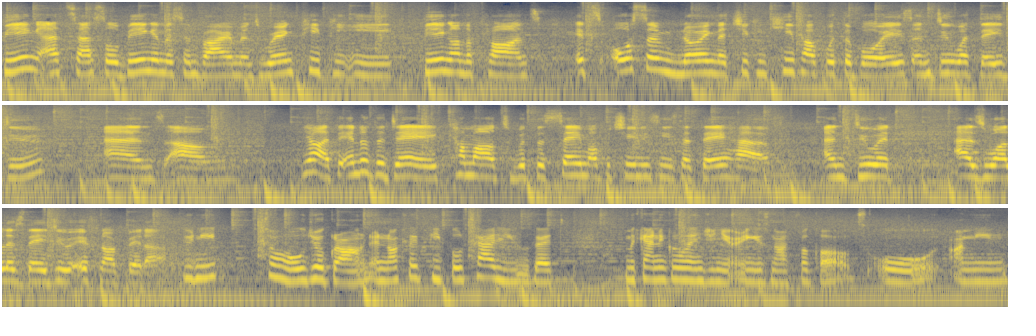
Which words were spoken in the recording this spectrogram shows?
Being at Sasol, being in this environment, wearing PPE, being on the plant, it's awesome knowing that you can keep up with the boys and do what they do and um, yeah, at the end of the day, come out with the same opportunities that they have and do it as well as they do, if not better. You need to hold your ground and not let people tell you that mechanical engineering is not for girls or, I mean,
